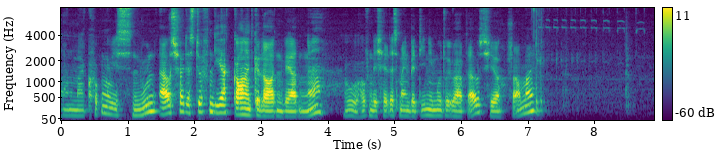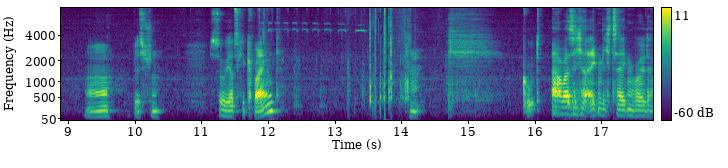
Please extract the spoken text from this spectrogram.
Und mal gucken, wie es nun ausschaut. Das dürfen die ja gar nicht geladen werden. Ne? Uh, hoffentlich hält es mein Bedini-Motor überhaupt aus. Hier, schau mal. Ah, bisschen. So, jetzt gequalmt. Hm. Gut, aber was ich ja eigentlich zeigen wollte.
